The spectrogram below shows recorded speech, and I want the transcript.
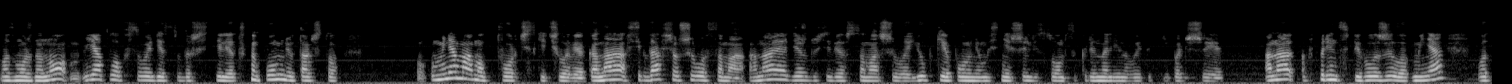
Возможно, но я плохо свое детство до 6 лет помню, так что у меня мама творческий человек, она всегда все шила сама. Она и одежду себе сама шила, юбки, я помню, мы с ней шили солнце кринолиновые такие большие. Она, в принципе, вложила в меня вот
